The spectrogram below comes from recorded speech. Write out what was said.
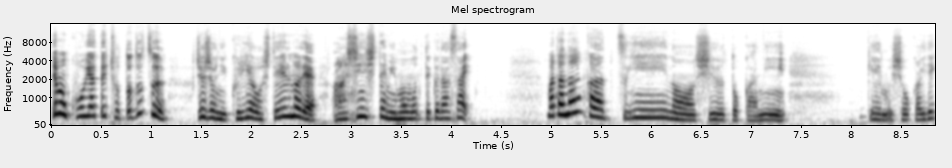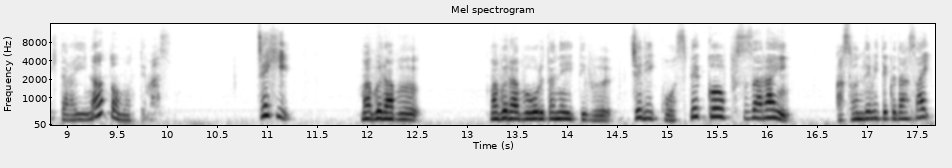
でもこうやってちょっとずつ徐々にクリアをしているので、安心して見守ってください。またなんか次の週とかにゲーム紹介できたらいいなと思ってます。ぜひ、マブラブ、マブラブオルタネイティブ、ジェリコ、スペックオプスザライン、遊んでみてください。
